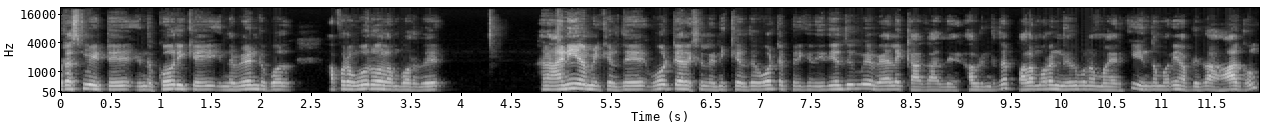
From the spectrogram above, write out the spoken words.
ப்ரெஸ் மீட்டு இந்த கோரிக்கை இந்த வேண்டுகோள் அப்புறம் ஊர்வலம் போகிறது அணி அமைக்கிறது ஓட்டு எலெக்ஷனில் நிற்கிறது ஓட்டை பிரிக்கிறது இது எதுவுமே வேலைக்காகாது அப்படின்றத பல முறை நிரூபணமாயிருக்கு இந்த முறையும் அப்படி தான் ஆகும்.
